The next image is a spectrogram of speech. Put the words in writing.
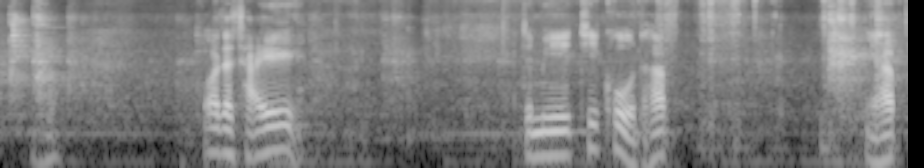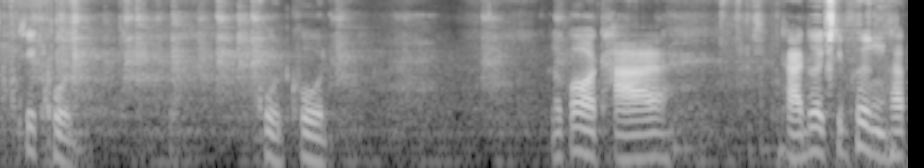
ๆก็จะใช้ จะมีที่ขูดครับ นี่ครับที่ขูด ขูดขูด แล้วก็ทา ทาด้วยขี้ผึ้งครับ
